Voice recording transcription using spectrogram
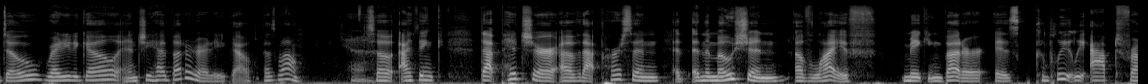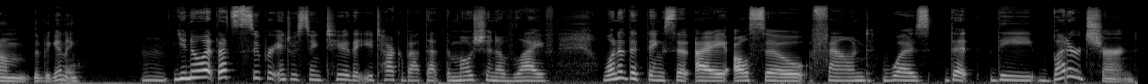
dough ready to go and she had butter ready to go as well Yeah. so i think that picture of that person and the motion of life making butter is completely apt from the beginning mm. You know what? That's super interesting too that you talk about that the motion of life. One of the things that I also found was that the butter churn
